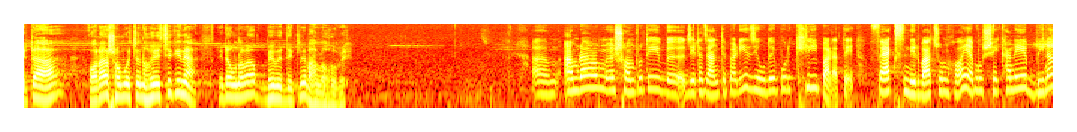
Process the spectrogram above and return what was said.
এটা করার সমীচীন হয়েছে কি না, এটা ওনারা ভেবে দেখলে ভালো হবে। আমরা সম্প্রতি যেটা জানতে পারি যে উদয়পুর খিলপাড়াতে ফ্যাক্স নির্বাচন হয় এবং সেখানে বিনা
